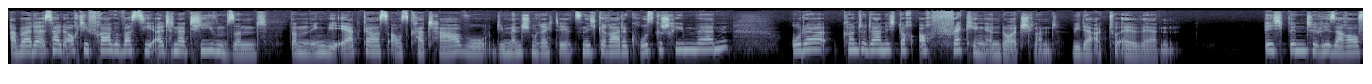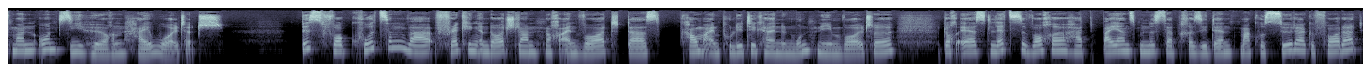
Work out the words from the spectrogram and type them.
Aber da ist halt auch die Frage, was die Alternativen sind. Dann irgendwie Erdgas aus Katar, wo die Menschenrechte jetzt nicht gerade groß geschrieben werden. Oder könnte da nicht doch auch Fracking in Deutschland wieder aktuell werden? Ich bin Theresa Raufmann und Sie hören High Voltage. Bis vor kurzem war Fracking in Deutschland noch ein Wort, das kaum ein Politiker in den Mund nehmen wollte. Doch erst letzte Woche hat Bayerns Ministerpräsident Markus Söder gefordert,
